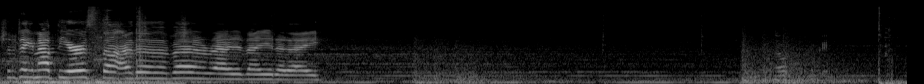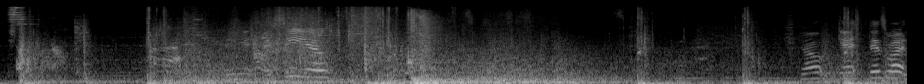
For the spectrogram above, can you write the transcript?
should have taken out the Earth Star. The right, Nope. Get this one.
